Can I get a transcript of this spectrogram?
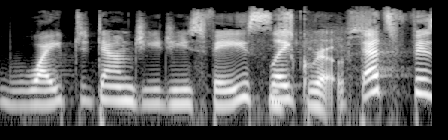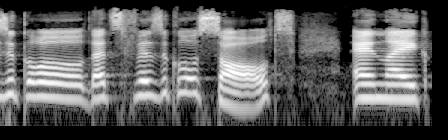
wiped it down Gigi's face like gross. that's physical that's physical assault and like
